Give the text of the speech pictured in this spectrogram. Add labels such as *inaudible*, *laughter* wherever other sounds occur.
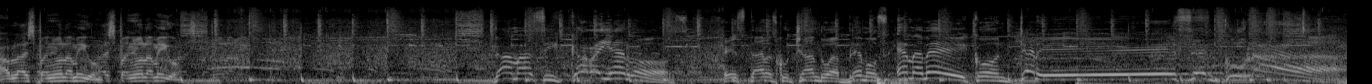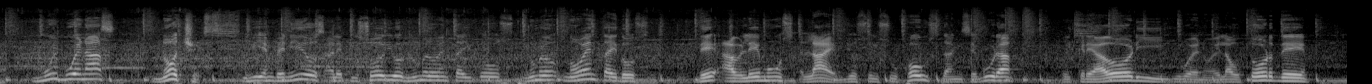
Habla español, amigo. español, amigo. Damas y caballeros, están escuchando Hablemos MMA con Danny Segura. Muy buenas noches y bienvenidos al episodio número 92, número 92 de Hablemos Live. Yo soy su host, Dani Segura, el creador y, y bueno, el autor de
